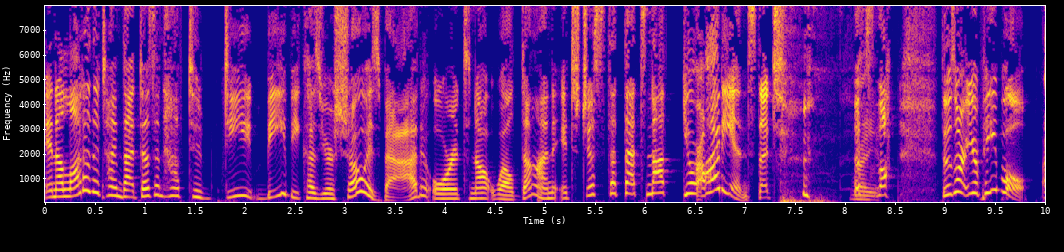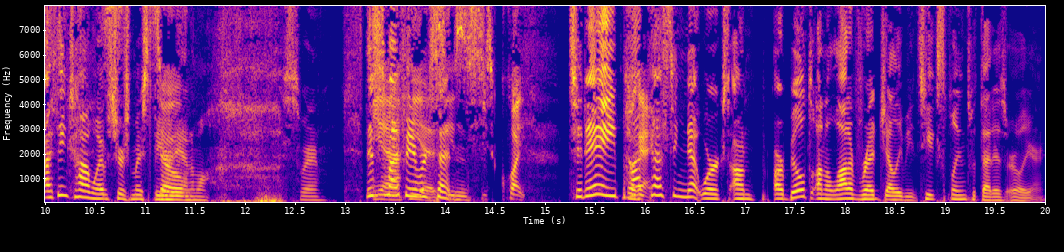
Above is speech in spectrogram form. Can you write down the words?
and a lot of the time, that doesn't have to de- be because your show is bad or it's not well done. It's just that that's not your audience. That's, that's Right. not, those aren't your people. I think Tom Webster's my spirit So- animal. I swear. This is Yeah, my he favorite is. sentence. He's, he's quite, Today, podcasting networks on are built on a lot of red jelly beans. He explains what that is earlier.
